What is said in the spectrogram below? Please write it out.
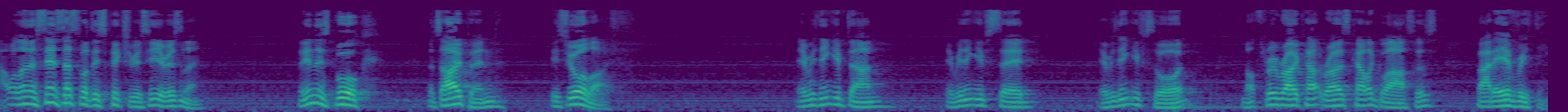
Uh, well, in a sense, that's what this picture is here, isn't it? But in this book that's opened is your life. Everything you've done, everything you've said, everything you've thought, not through rose coloured glasses, but everything.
